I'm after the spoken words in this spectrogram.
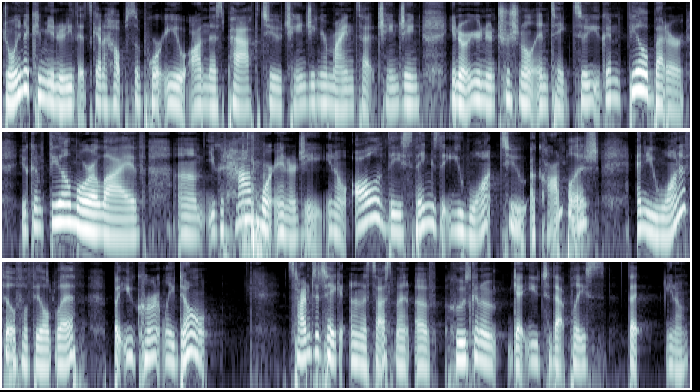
join a community that's going to help support you on this path to changing your mindset, changing, you know, your nutritional intake so you can feel better, you can feel more alive, um, you can have more energy, you know, all of these things that you want to accomplish and you want to feel fulfilled with, but you currently don't. It's time to take an assessment of who's going to get you to that place you know,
